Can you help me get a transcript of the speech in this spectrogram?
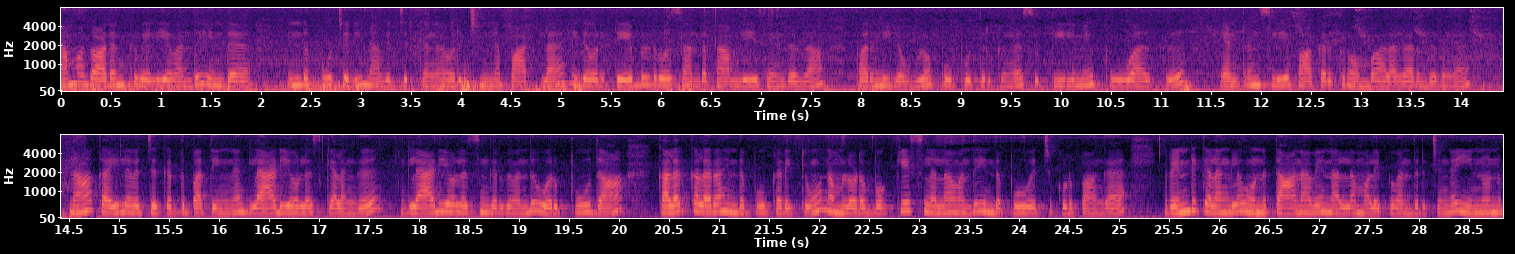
நம்ம கார்டனுக்கு வெளியே வந்து இந்த இந்த பூச்செடி நான் வச்சுருக்கேங்க ஒரு சின்ன பாட்டில். இது ஒரு டேபிள் ரோஸ் அந்த ஃபேமிலியை சேர்ந்தது தான். பாருங்கள் எவ்வளோ பூ பூத்துருக்குங்க. சுற்றிலுமே பூவாக இருக்குது என்ட்ரன்ஸ்லேயே பார்க்குறக்கு ரொம்ப அழகாக இருந்ததுங்க. நான் கையில் வச்சுருக்கிறது பார்த்திங்கன்னா கிளாடியோலஸ் கிழங்கு. கிளாடியோலஸுங்கிறது வந்து ஒரு பூ தான் கலர் கலராக இந்த பூ கிடைக்கும். நம்மளோட பொக்கேஸ்லலாம் வந்து இந்த பூ வச்சு கொடுப்பாங்க. ரெண்டு கிழங்குல ஒன்று தானாகவே நல்ல முளைப்பு வந்துருச்சுங்க. இன்னொன்று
